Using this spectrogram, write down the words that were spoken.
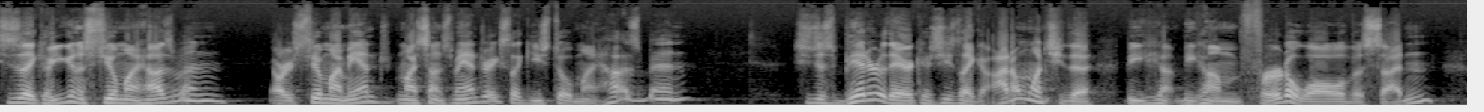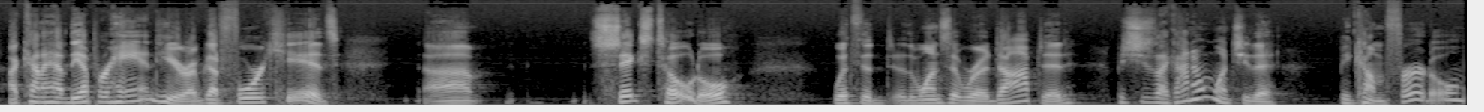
She's like, Are you going to steal my husband? Or you steal my, man, my son's mandrakes like you stole my husband? She's just bitter there because she's like, I don't want you to be, become fertile all of a sudden. I kind of have the upper hand here. I've got four kids, uh, six total with the, the ones that were adopted. But she's like, I don't want you to become fertile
